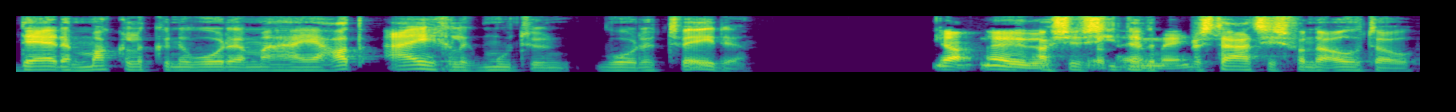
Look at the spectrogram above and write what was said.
derde makkelijk kunnen worden. Maar hij had eigenlijk moeten worden tweede. Ja, nee, dat, als je ziet naar de prestaties van de auto.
